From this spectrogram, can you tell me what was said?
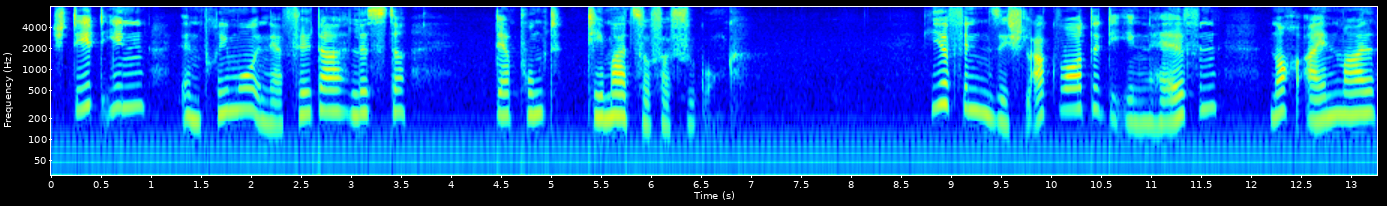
steht Ihnen in Primo in der Filterliste der Punkt Thema zur Verfügung. Hier finden Sie Schlagworte, die Ihnen helfen, noch einmal,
